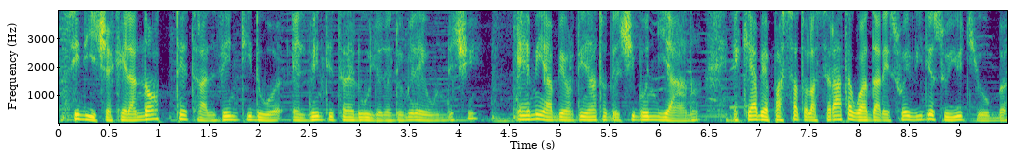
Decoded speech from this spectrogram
Si dice che la notte tra il 22 e il 23 luglio del 2011 Amy abbia ordinato del cibo indiano e che abbia passato la serata a guardare i suoi video su YouTube,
